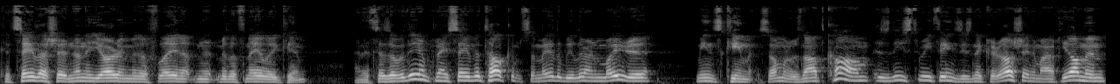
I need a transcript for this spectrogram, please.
Katzei Lasher Nani Yorim Milufnei Lekim. And it says over there Pnei Seva Takim. So maybe we learn Meire means Kima. Someone who's not calm is these three things. He's Nikaroshe and Marach Yomim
